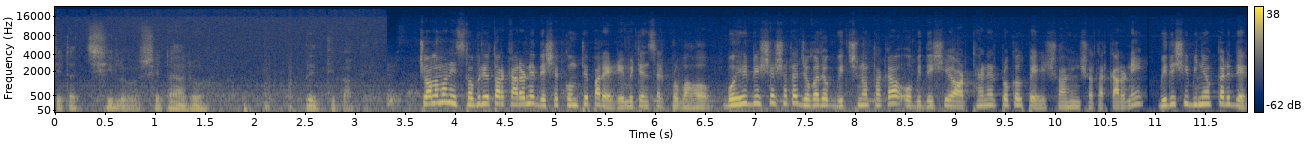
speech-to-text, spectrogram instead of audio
যেটা ছিল সেটা আরও বৃদ্ধি পাবে। চলমান স্থবিরতার কারণে দেশে কমতে পারে রেমিটেন্সের প্রবাহ। বহির্বিশ্বের সাথে যোগাযোগ বিচ্ছিন্ন থাকা ও বিদেশি অর্থায়নের প্রকল্পে সহিংসতার কারণে বিদেশি বিনিয়োগকারীদের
